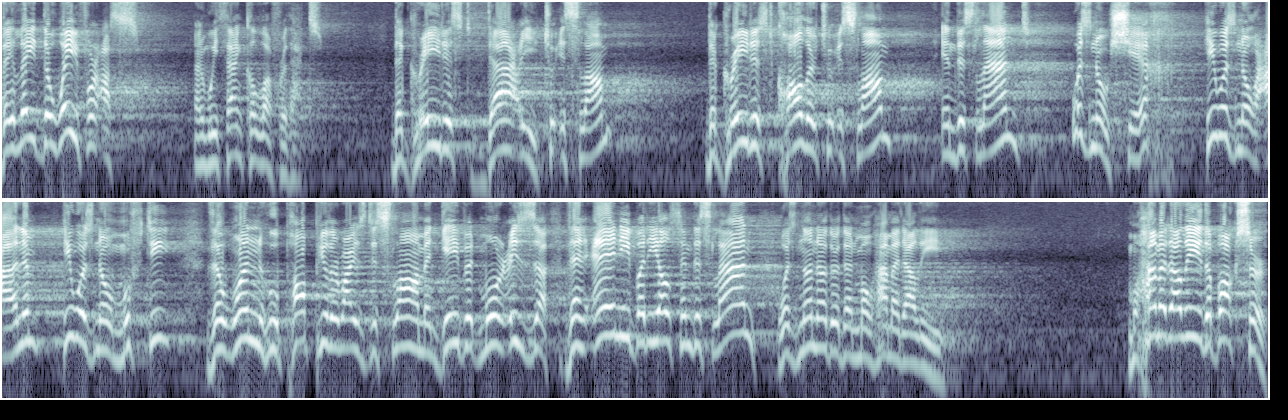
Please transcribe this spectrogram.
they laid the way for us. And we thank Allah for that. The greatest da'i to Islam, the greatest caller to Islam in this land was no sheikh, he was no alim, he was no mufti. The one who popularized Islam and gave it more izzah than anybody else in this land was none other than Muhammad Ali. Muhammad Ali, the boxer,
